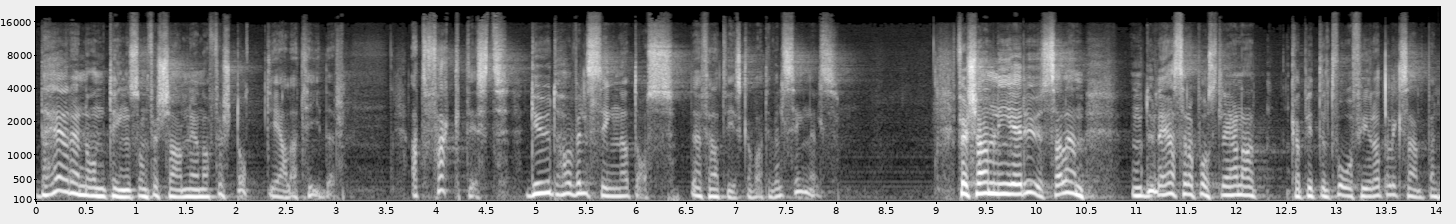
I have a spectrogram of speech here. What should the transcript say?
Det här är någonting som församlingen har förstått i alla tider. Att faktiskt, Gud har välsignat oss därför att vi ska vara till välsignelse. Församlingen i Jerusalem, om du läser Apostlagärningarna kapitel 2 och 4 till exempel,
